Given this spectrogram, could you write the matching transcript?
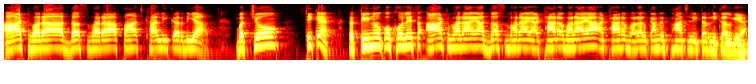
आठ भरा, दस भरा, पाँच खाली कर दिया। बच्चों, ठीक है? तो तीनों को खोले तो आठ भराया, दस भराया, अठारह भराया, अठारह भरल का में पाँच लीटर निकल गया।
